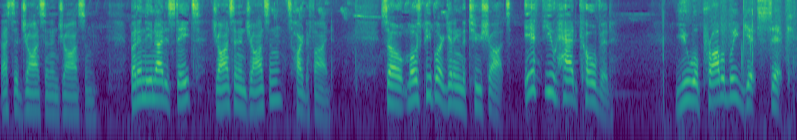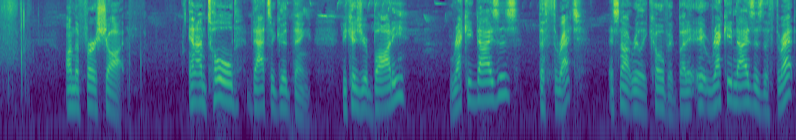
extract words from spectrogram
That's the Johnson and Johnson. But in the United States, Johnson and Johnson, it's hard to find. So most people are getting the two shots. If you had COVID, you will probably get sick on the first shot. And I'm told that's a good thing because your body recognizes the threat. It's not really COVID, but it, it recognizes the threat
